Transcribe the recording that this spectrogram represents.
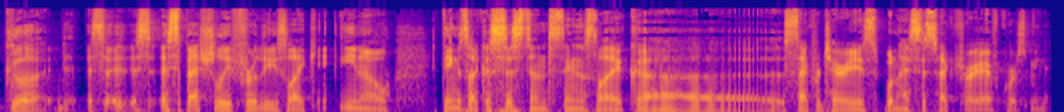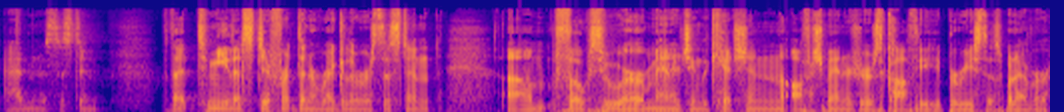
good. Es- es- especially for these like you know things like assistants things like uh secretaries. When i say secretary i of course mean admin assistant. But that to me that's different than a regular assistant. Um, folks who are managing the kitchen office managers coffee baristas whatever.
